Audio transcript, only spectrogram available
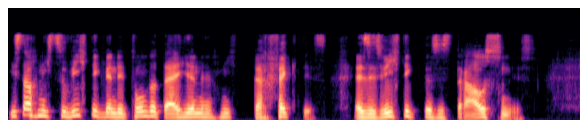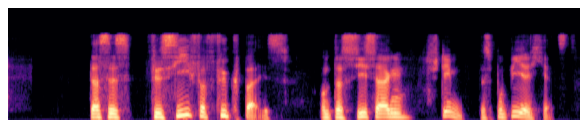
Ist auch nicht so wichtig, wenn die Tondatei hier nicht perfekt ist. Es ist wichtig, dass es draußen ist. Dass es für Sie verfügbar ist. Und dass Sie sagen, stimmt, das probiere ich jetzt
